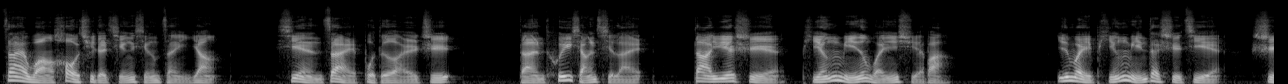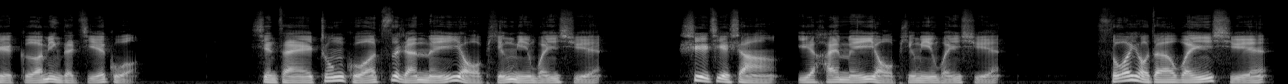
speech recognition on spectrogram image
再往后去的情形怎样，现在不得而知。但推想起来，大约是平民文学吧。因为平民的世界是革命的结果，现在中国自然没有平民文学，世界上也还没有平民文学。所有的文学，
